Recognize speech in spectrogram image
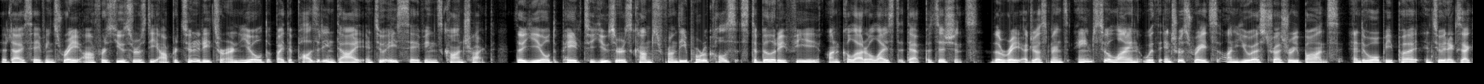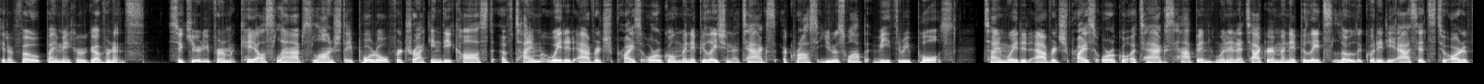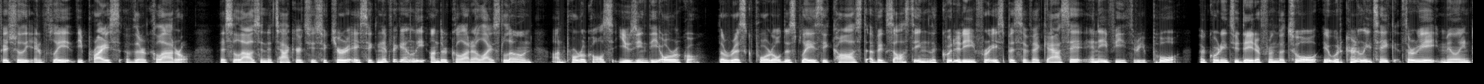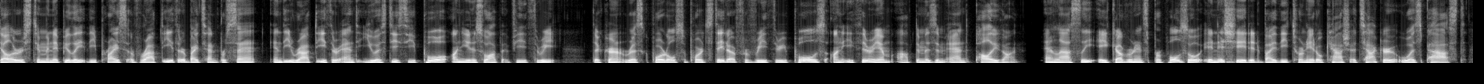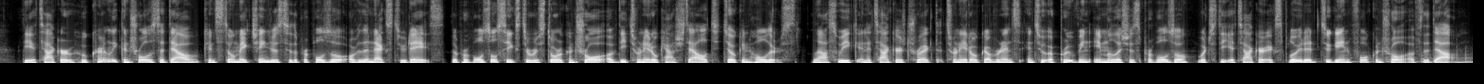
The DAI savings rate offers users the opportunity to earn yield by depositing DAI into a savings contract. The yield paid to users comes from the protocol's stability fee on collateralized debt positions. The rate adjustment aims to align with interest rates on US Treasury bonds and it will be put into an executive vote by Maker Governance. Security firm Chaos Labs launched a portal for tracking the cost of time weighted average price oracle manipulation attacks across Uniswap v3 pools. Time weighted average price oracle attacks happen when an attacker manipulates low liquidity assets to artificially inflate the price of their collateral. This allows an attacker to secure a significantly under collateralized loan on protocols using the oracle. The risk portal displays the cost of exhausting liquidity for a specific asset in a V3 pool. According to data from the tool, it would currently take $38 million to manipulate the price of wrapped Ether by 10% in the wrapped Ether and USDC pool on Uniswap v3. The current risk portal supports data for v3 pools on Ethereum, Optimism, and Polygon. And lastly, a governance proposal initiated by the Tornado Cash attacker was passed. The attacker, who currently controls the DAO, can still make changes to the proposal over the next two days. The proposal seeks to restore control of the Tornado Cash DAO to token holders. Last week, an attacker tricked Tornado Governance into approving a malicious proposal, which the attacker exploited to gain full control of the DAO.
